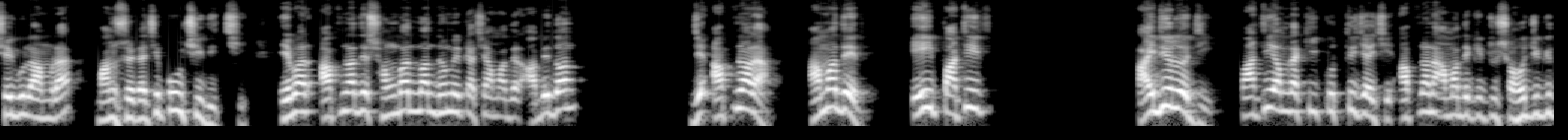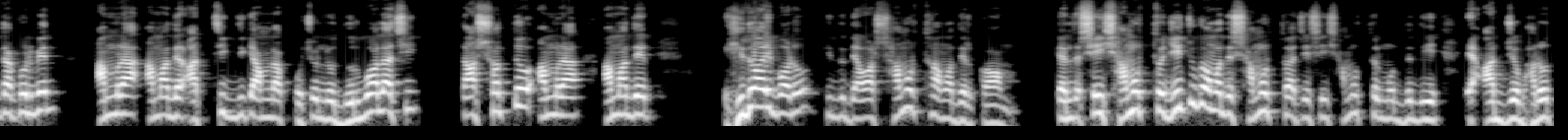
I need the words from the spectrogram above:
সেগুলো আমরা মানুষের কাছে পৌঁছে দিচ্ছি। এবার আপনাদের সংবাদ মাধ্যমের কাছে আমাদের আবেদন যে আপনারা আমাদের এই পার্টির আইডিওলজি পার্টি আমরা কি করতে চাইছি, আপনারা আমাদেরকে একটু সহযোগিতা করবেন। আমরা, আমাদের আর্থিক দিকে আমরা প্রচণ্ড দুর্বল আছি। তা সত্ত্বেও আমরা, আমাদের হৃদয় বড়, কিন্তু দেওয়ার সামর্থ্য আমাদের কম। সেই সামর্থ্য, যেটুকু আমাদের সামর্থ্য আছে, সেই সামর্থ্যের মধ্যে দিয়ে আর্য ভারত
